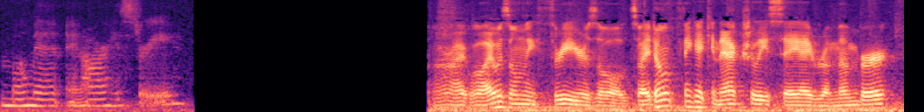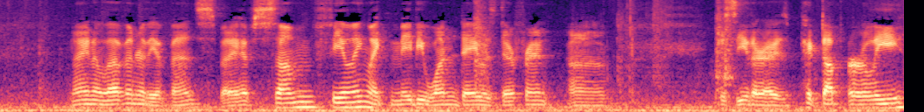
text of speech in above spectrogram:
moment in our history. All right, well, I was only three years old, so I don't think I can actually say I remember 9 11 or the events, but I have some feeling like maybe one day was different. Uh, just either I was picked up early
